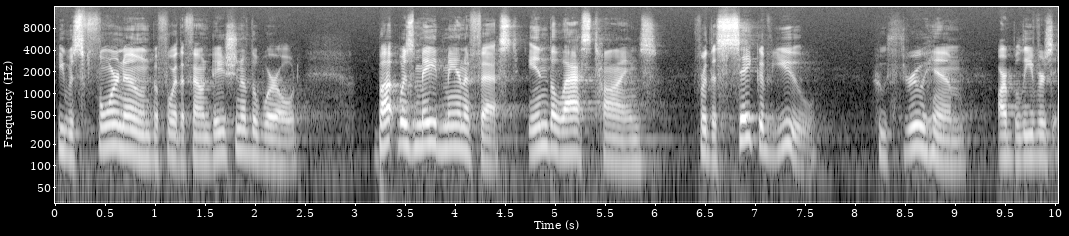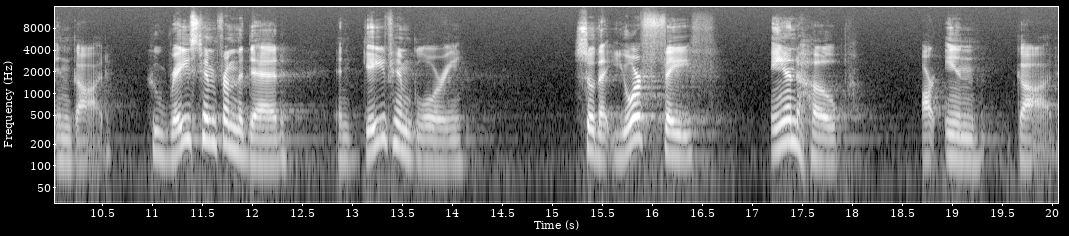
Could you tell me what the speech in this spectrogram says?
He was foreknown before the foundation of the world, but was made manifest in the last times for the sake of you, who through him are believers in God, who raised him from the dead and gave him glory, so that your faith and hope are in God.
